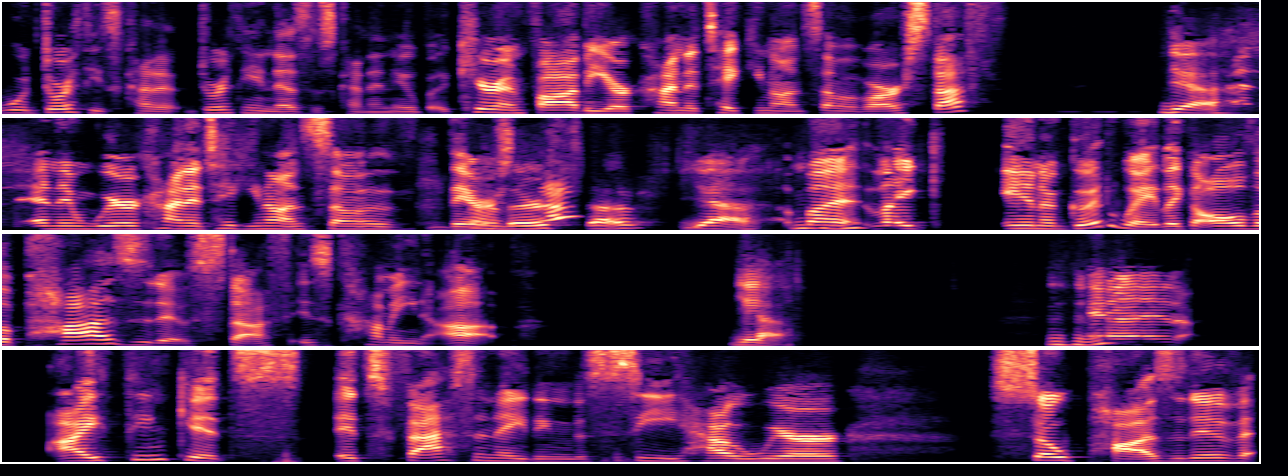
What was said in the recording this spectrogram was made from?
well, Dorothy's kind of Dorothy and Nez is kind of new, but Kira and Fabi are kind of taking on some of our stuff. Yeah. And, and then we're kind of taking on some of their, some of their stuff. stuff. Yeah. But mm-hmm. like in a good way like all the positive stuff is coming up yeah mm-hmm. and i think it's it's fascinating to see how we're so positive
